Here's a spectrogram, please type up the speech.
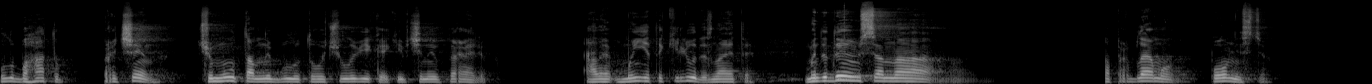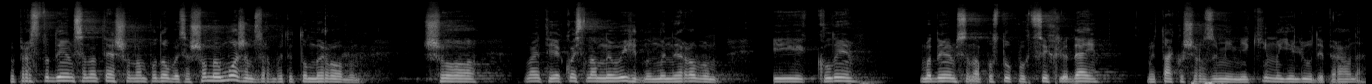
Було багато причин, чому там не було того чоловіка, який вчинив перелюб. Але ми є такі люди, знаєте, ми не дивимося на, на проблему повністю. Ми просто дивимося на те, що нам подобається. Що ми можемо зробити, то ми робимо. Що, знаєте, якось нам невигідно, ми не робимо. І коли ми дивимося на поступок цих людей, ми також розуміємо, які ми є люди, правда?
